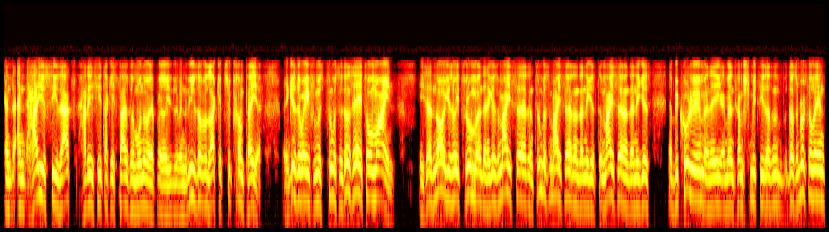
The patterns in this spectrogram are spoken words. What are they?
and and how do you see that? How do you see that it's plants of munah when it, when it leaves over like a chukram and he gives away from his trumas? It doesn't say it's all mine. He said no, he gives away truma, and then he gives meiser, and trumas meiser, and then he gives meiser, and then he gives a bikurim, and, he, and when it comes shmiti, he doesn't doesn't work the land.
